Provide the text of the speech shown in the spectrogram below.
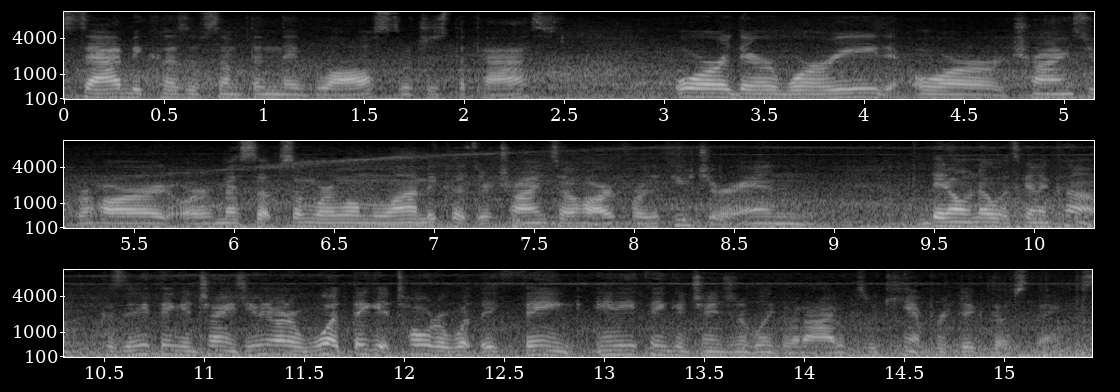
sad because of something they've lost, which is the past, or they're worried or trying super hard or mess up somewhere along the line because they're trying so hard for the future. And they don't know what's going to come because anything can change. Even no matter what they get told or what they think, anything can change in a blink of an eye because we can't predict those things.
